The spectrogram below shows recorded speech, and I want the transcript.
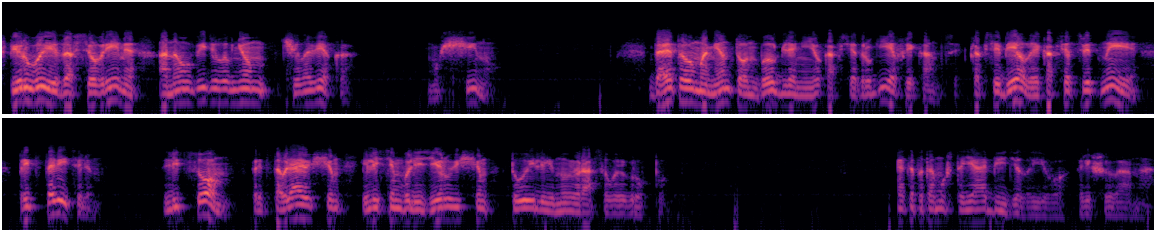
впервые за все время, она увидела в нем человека, мужчину. До этого момента он был для нее, как все другие африканцы, как все белые, как все цветные, представителем, лицом, представляющим или символизирующим ту или иную расовую группу. «Это потому, что я обидела его», — решила она.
